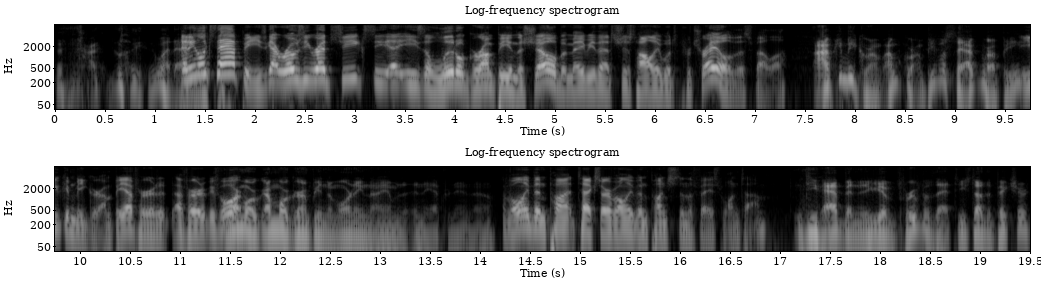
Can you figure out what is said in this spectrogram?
whatever. And he looks happy. He's got rosy red cheeks. He, uh, he's a little grumpy in the show, but maybe that's just Hollywood's portrayal of this fella. I can be grumpy. I'm grumpy. People say I'm grumpy. You can be grumpy. I've heard it. I've heard it before. I'm more, I'm more grumpy in the morning than I am in the afternoon, though. I've only been pun- texter. I've only been punched in the face one time. You have been. You have proof of that. Do you still have the picture?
